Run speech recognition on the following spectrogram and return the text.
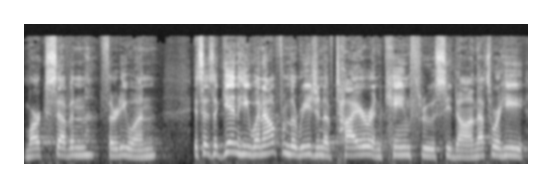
Mark 7 31, it says, Again, he went out from the region of Tyre and came through Sidon. That's where he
